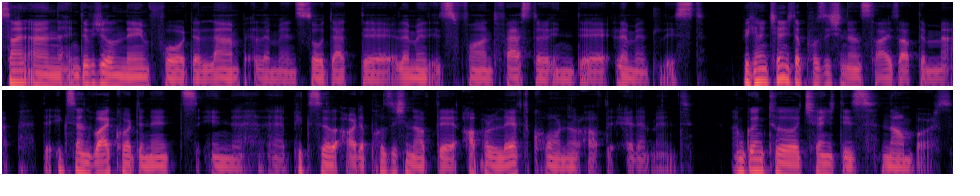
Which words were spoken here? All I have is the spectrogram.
Assign an individual name for the lamp element so that the element is found faster in the element list. We can change the position and size of the map. The x and y coordinates in a uh, pixel are the position of the upper left corner of the element. I'm going to change these numbers.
